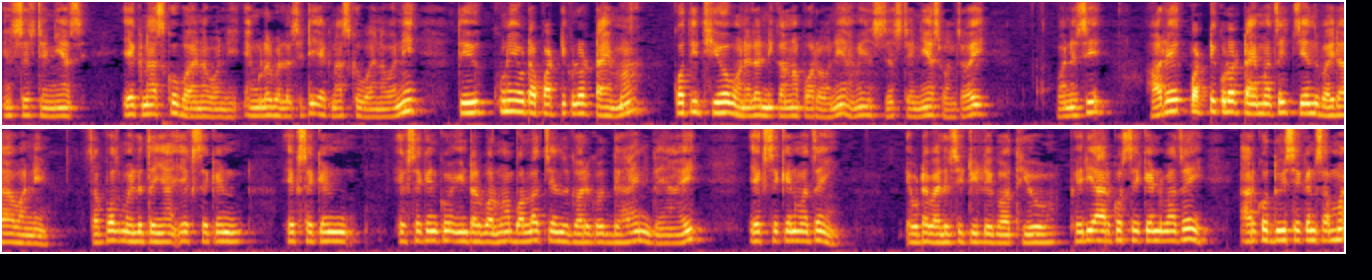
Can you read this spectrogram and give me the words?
इन्स्टेन्टेनियस। एकनासको भएन भने एङ्गुलर भेलोसिटी एकनासको भएन भने त्यो कुनै एउटा पार्टिकुलर टाइममा कति थियो भनेर निकाल्न पऱ्यो भने हामी इन्स्टेन्टेनियस भन्छौँ है। भनेपछि हरेक पर्टिकुलर टाइममा चाहिँ चेन्ज भइरह्यो भने सपोज मैले त यहाँ एक सेकेन्ड एक सेकेन्ड एक सेकेन्डको इन्टरभलमा बल्ल चेन्ज गरेको देखाएँ नि त यहाँ है। एक सेकेन्डमा चाहिँ एउटा भ्यालुसिटीले गर्थ्यो फेरि अर्को सेकेन्डमा चाहिँ अर्को दुई सेकेन्डसम्म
